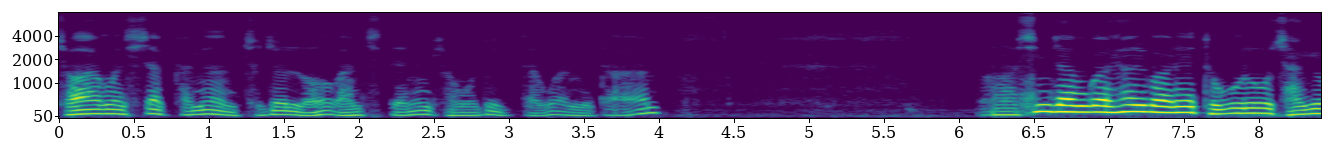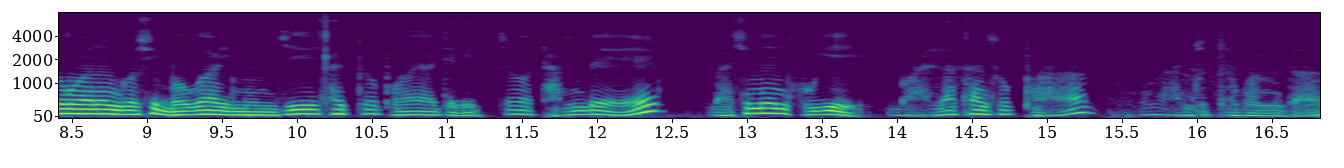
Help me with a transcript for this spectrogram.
저항을 시작하면 저절로 완치되는 경우도 있다고 합니다. 어, 심장과 혈관의 도구로 작용하는 것이 뭐가 있는지 살펴보아야 되겠죠. 담배, 맛있는 고기, 뭐 안락한 소파 안 좋다고 합니다.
